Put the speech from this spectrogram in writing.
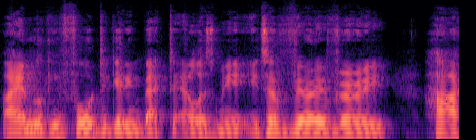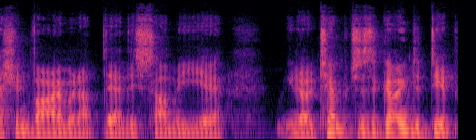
I am looking forward to getting back to Ellesmere. It's a very, very harsh environment up there this time of year. You know, temperatures are going to dip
